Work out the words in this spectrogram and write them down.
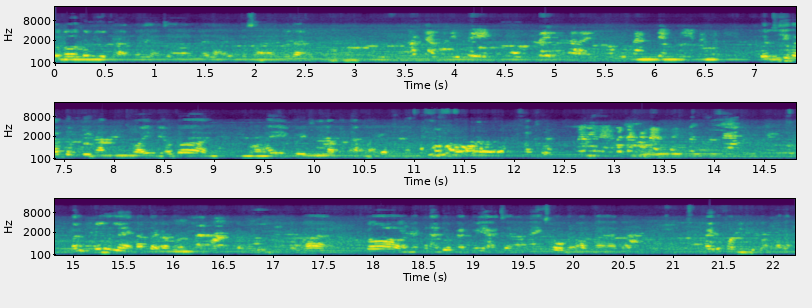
แล้วก็ถ้ามีโอกาสก็อยากจะหลายๆภาษาก็ได้นอกจากวันนี้เพลงเราเต้นอะไรคอมโพสเต็มที่ไหมวันนี้เต็มที่ครับเต็มที่ครับขออย่างเดียวก็ขอให้เวทีรับน้ำหนักไหวก็พอโอ้โหครับผมมันยังไงมันจะขนาดไหนมันรุนแรงยังไงลูกมันไม่รุนแรงครับแต่กำลังดีครับกำลังดีแต่ว่าก็ในขณะเดียวกันก็อยากจะให้โชว์มันออกมาแบบให้ทุกคนมีความสุขแล้วกัน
